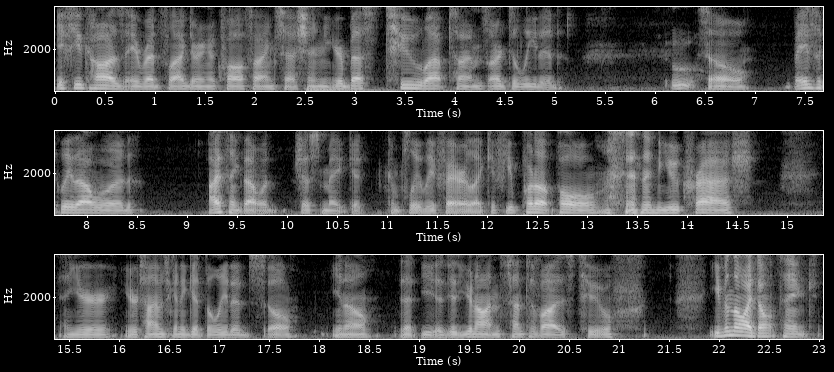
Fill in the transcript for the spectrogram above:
if you cause a red flag during a qualifying session, your best two lap times are deleted. Ooh. So basically, that would, I think that would just make it completely fair. Like if you put up pole and then you crash, and your your time's gonna get deleted. So you know it, you, you're not incentivized to. Even though I don't think,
